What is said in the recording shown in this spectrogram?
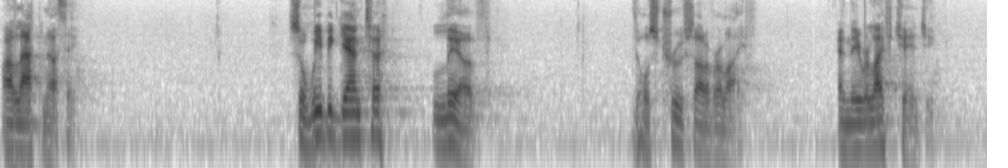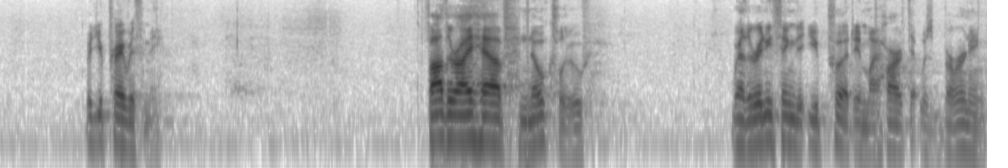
I lack nothing. So we began to live those truths out of our life, and they were life changing. Would you pray with me? Father, I have no clue whether anything that you put in my heart that was burning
